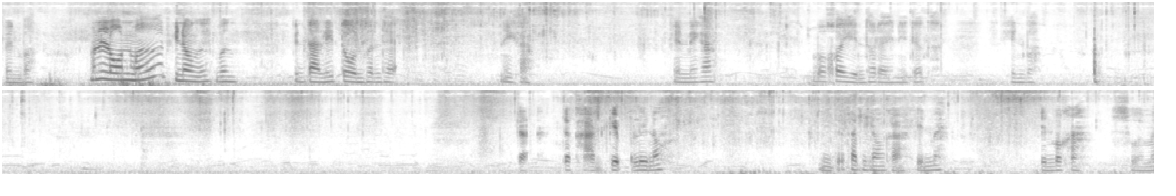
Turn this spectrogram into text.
เป็นปะ มันโลนเมื่อพี่น้องเอ้ยเบิ้งเป็นตาลิโตนเพิ่นแทะนี่ค่ะ เห็นไหมคะบ่ค่อยเห็นเท่าไหร่นี่เด้อค่ะเห็นบ่จะจะขานเก็บเลยเนาะนี่เด้อค่ะพี่น้องค่ะ เห็นไหมเห็นบ่ค่ะ สวยไหม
